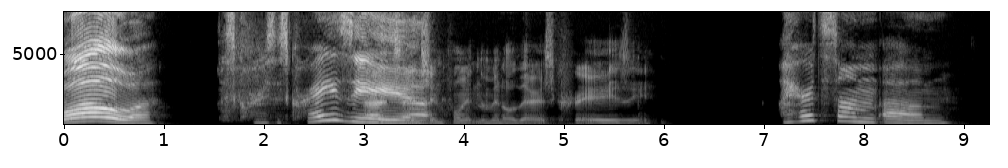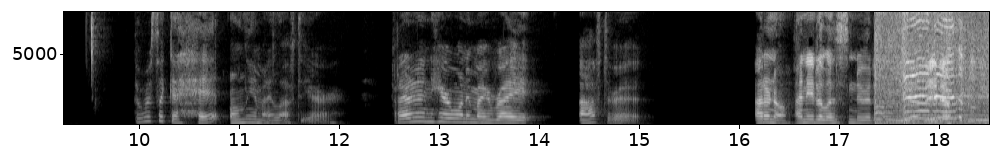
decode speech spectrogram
Whoa! This chorus is crazy. That tension point in the middle there is crazy. I heard some um there was like a hit only in my left ear. But I didn't hear one in my right after it. I don't know. I need to listen to it. Yeah, they definitely.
